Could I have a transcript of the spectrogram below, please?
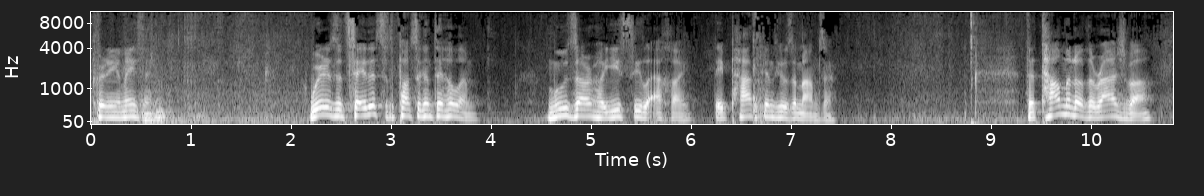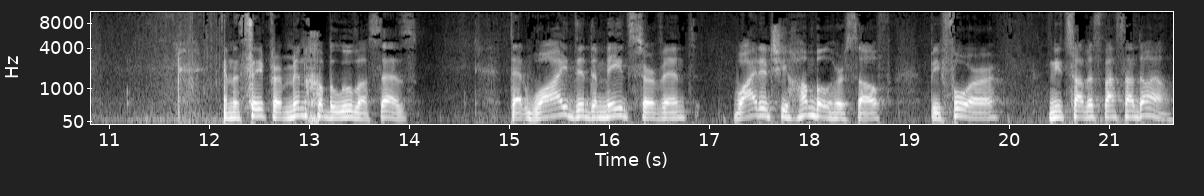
Pretty amazing. Where does it say this? It's pasuk in Tehillim. Muzar hayisi le'echai. They passed he was a mamzer. The Talmud of the Rashba in the Sefer Mincha Belula says that why did the maidservant, why did she humble herself before Nitzaves Basadal?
